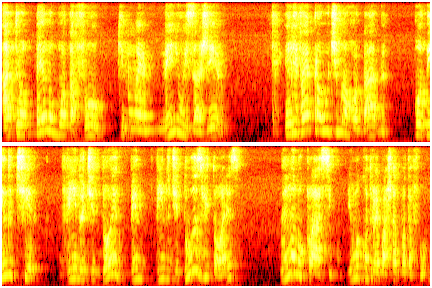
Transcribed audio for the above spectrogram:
atropela o Botafogo, que não é nem um exagero, ele vai para a última rodada podendo tirar, vindo de, dois, vindo de duas vitórias, uma no clássico e uma contra o rebaixado Botafogo,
